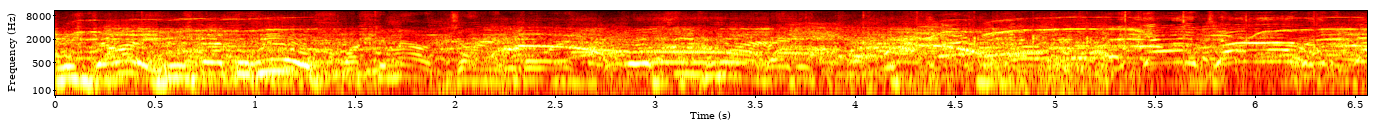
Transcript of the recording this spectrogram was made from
Who's got it? Who's got the wheels? Walk him out, Johnny boy. Come on, baby. Let's go, John! Let's go!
